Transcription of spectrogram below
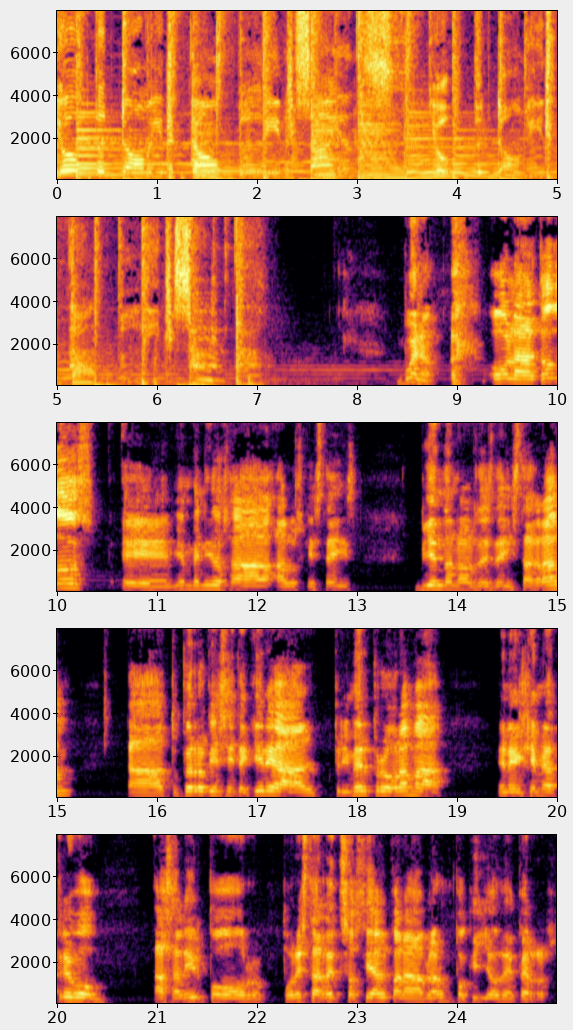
You're the dummy that don't believe in science. You're the dummy that don't believe in science. Bueno, hola a todos, eh, bienvenidos a, los que estáis viéndonos desde Instagram, a Tu perro piensa y te quiere, al primer programa en el que me atrevo a salir por, por esta red social para hablar un poquillo de perros.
